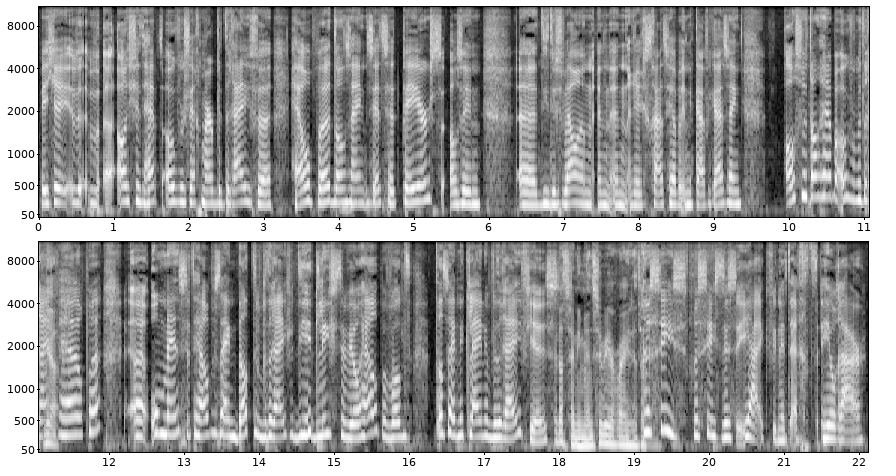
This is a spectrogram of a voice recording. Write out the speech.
Weet je, als je het hebt over zeg maar bedrijven helpen, dan zijn ZZP'ers, als in uh, die dus wel een, een, een registratie hebben in de KVK, zijn als we het dan hebben over bedrijven ja. helpen, uh, om mensen te helpen, zijn dat de bedrijven die het liefste wil helpen. Want dat zijn de kleine bedrijfjes. En dat zijn die mensen weer waar je het Precies, precies. Dus ja, ik vind het echt heel raar.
